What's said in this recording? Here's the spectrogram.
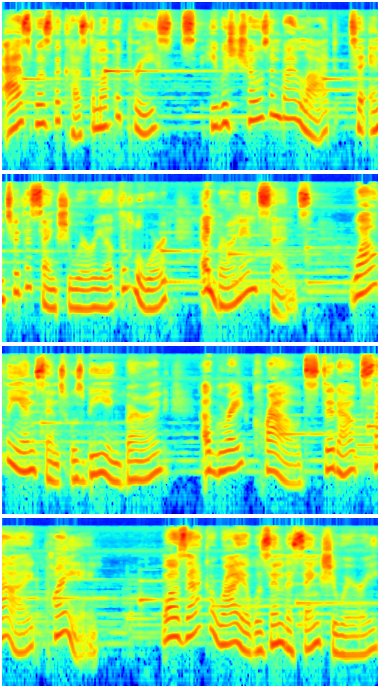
As was the custom of the priests, he was chosen by Lot to enter the sanctuary of the Lord and burn incense. While the incense was being burned, a great crowd stood outside praying. While Zechariah was in the sanctuary,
